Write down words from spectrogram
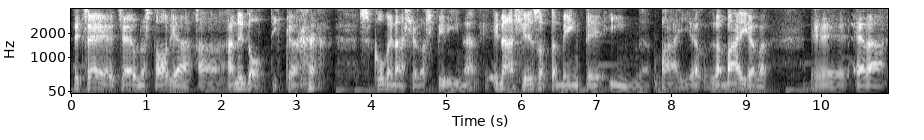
E c'è, c'è una storia uh, aneddotica su come nasce l'aspirina e nasce esattamente in Bayer. La Bayer eh, era,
